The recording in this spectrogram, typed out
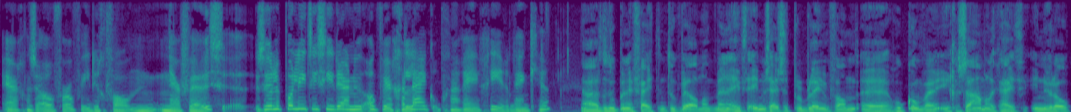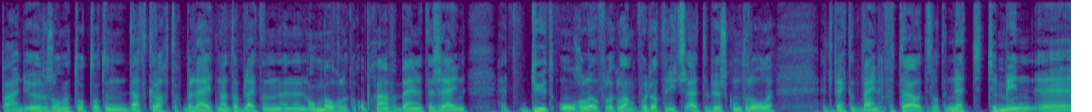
Ergens over, of in ieder geval nerveus. Zullen politici daar nu ook weer gelijk op gaan reageren, denk je? Nou, dat doet men in feite natuurlijk wel. Want men heeft enerzijds het probleem van... Uh, hoe komen wij in gezamenlijkheid in Europa en de eurozone tot, tot een daadkrachtig beleid. Nou, dat blijkt een, een onmogelijke opgave bijna te zijn. Het duurt ongelooflijk lang voordat er iets uit de bus komt rollen. Het wekt ook weinig vertrouwen. Het is altijd net te min. Uh,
